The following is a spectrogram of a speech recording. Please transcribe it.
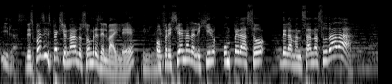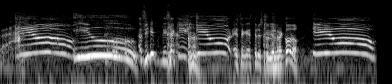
Islas. Después de inspeccionar a los hombres del baile, ofrecían al elegir un pedazo de la manzana sudada. ¡Iu! ¡Iu! Así dice aquí. ¡Iu! Este, este lo escribió el recodo. ¡Iu!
